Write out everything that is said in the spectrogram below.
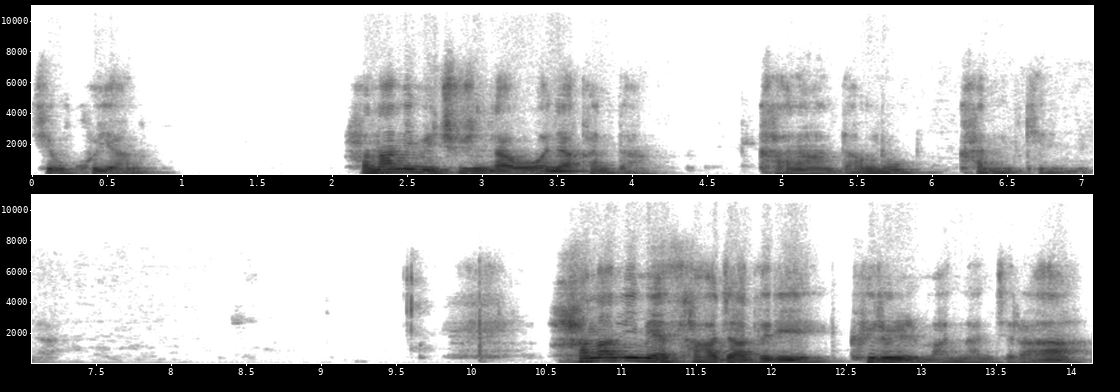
지금 고향 하나님이 주신다고 언약한 땅 가나안 땅으로 가는 길입니다. 하나님의 사자들이 그를 만난지라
